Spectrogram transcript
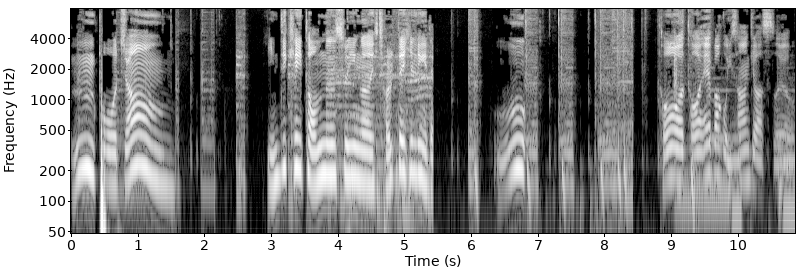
음 보정. 인디케이터 없는 스윙은 절대 힐링이 돼. 우. 더, 더 앱하고 이상한 게 왔어요.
